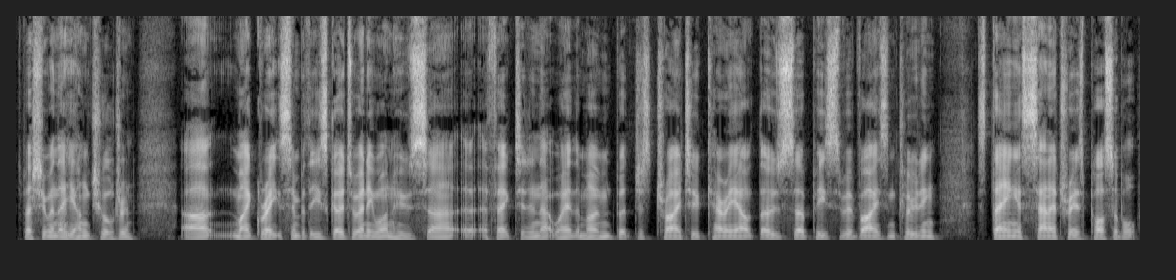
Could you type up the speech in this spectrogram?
especially when they're young children. Uh, my great sympathies go to anyone who's uh, affected in that way at the moment, but just try to carry out those uh, pieces of advice, including staying as sanitary as possible.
